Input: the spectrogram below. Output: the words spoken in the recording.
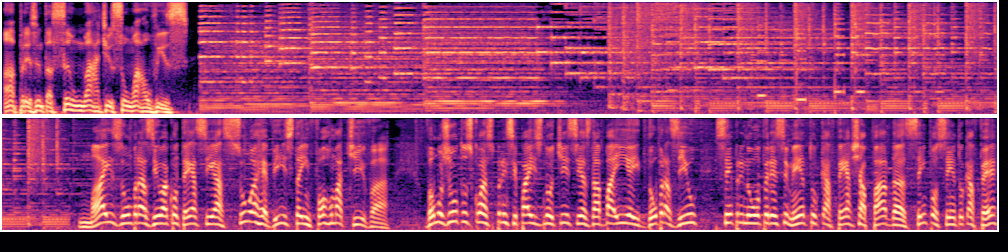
Apresentação Adson Alves. Mais um Brasil Acontece, a sua revista informativa. Vamos juntos com as principais notícias da Bahia e do Brasil, sempre no oferecimento Café Chapada 100% café,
